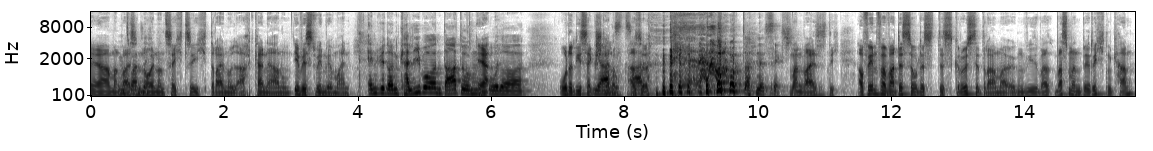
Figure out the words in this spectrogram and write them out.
Ja, man weiß 25? 69, 308, keine Ahnung. Ihr wisst, wen wir meinen. Entweder ein Kaliber, ein Datum Ja. oder, Oder die Sexstellung. Jahreszahl. Also oder eine Sexstellung. man weiß es nicht. Auf jeden Fall war das so das, das größte Drama irgendwie, was, was man berichten kann.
